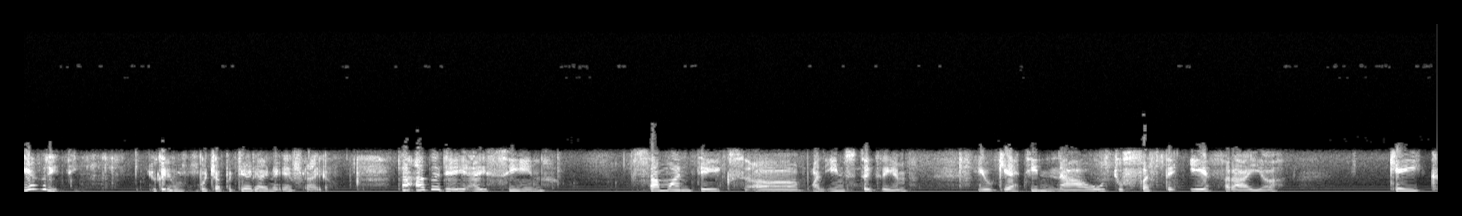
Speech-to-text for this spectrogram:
everything. You can even put your potato in the air fryer. The other day I seen someone takes uh, on Instagram, you get in now to fit the air fryer cake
